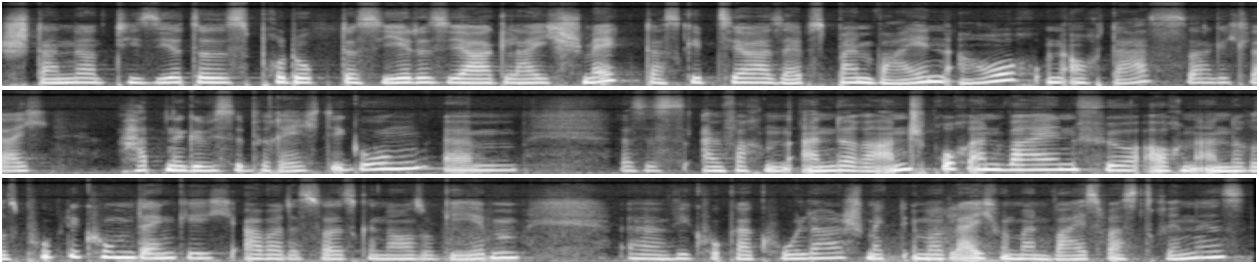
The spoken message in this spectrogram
standardisiertes Produkt, das jedes Jahr gleich schmeckt. Das gibt's ja selbst beim Wein auch. Und auch das, sage ich gleich, hat eine gewisse Berechtigung. Ähm, das ist einfach ein anderer Anspruch an Wein für auch ein anderes Publikum, denke ich. Aber das soll es genauso geben äh, wie Coca-Cola. Schmeckt immer gleich und man weiß, was drin ist.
